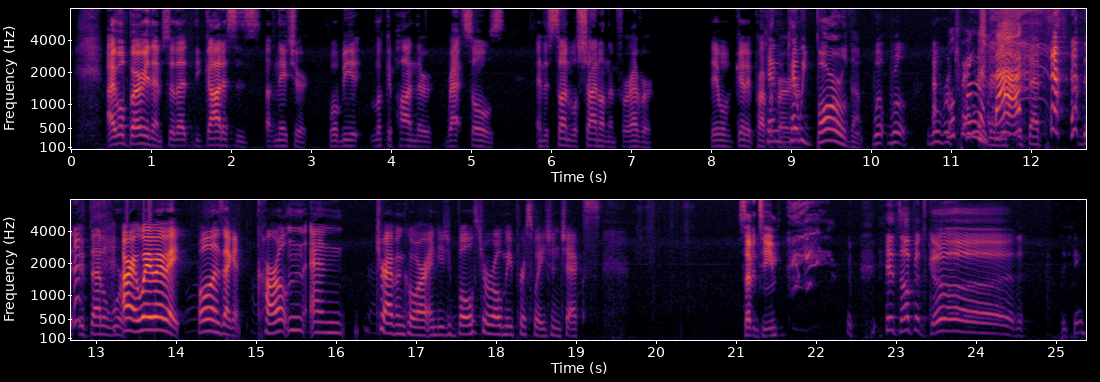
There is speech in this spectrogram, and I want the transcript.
I will bury them so that the goddesses of nature will be look upon their rat souls, and the sun will shine on them forever. They will get a proper Can burial. can we borrow them? We'll we'll we'll return We'll return bring them if- back. If, that's if that'll work. All right, wait, wait, wait. Hold on a second. Carlton and Travancore, I need you both to roll me persuasion checks. Seventeen. It's up. It's good. 16?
